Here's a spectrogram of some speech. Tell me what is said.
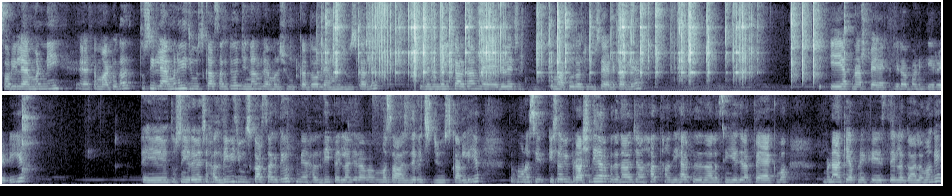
ਸੌਰੀ ਲੈਮਨ ਨਹੀਂ ਟਮਾਟੋ ਦਾ। ਤੁਸੀਂ ਲੈਮਨ ਵੀ ਯੂਜ਼ ਕਰ ਸਕਦੇ ਹੋ, ਜਿਨ੍ਹਾਂ ਨੂੰ ਲੈਮਨ ਸ਼ੂਟ ਕਰਦਾ, ਉਹ ਲੈਮਨ ਯੂਜ਼ ਕਰ ਲੈ ਤੇ ਮੈਨੂੰ ਨਹੀਂ ਕਰਦਾ, ਮੈਂ ਇਹਦੇ ਵਿੱਚ ਟਮਾਟੋ ਦਾ ਜੂਸ ਐਡ ਕਰ ਲਿਆ। ਤੇ ਇਹ ਆਪਣਾ ਪੈਕ ਜਿਹੜਾ ਬਣ ਕੇ ਰੈਡੀ ਹੈ ਤੇ ਤੁਸੀਂ ਇਹਦੇ ਵਿੱਚ ਹਲਦੀ ਵੀ ਯੂਜ਼ ਕਰ ਸਕਦੇ ਹੋ। ਮੈਂ ਹਲਦੀ ਪਹਿਲਾਂ ਜਿਹੜਾ ਵਾ ਮਸਾਜ ਦੇ ਵਿੱਚ ਯੂਜ਼ ਕਰ ਲਈ ਹੈ ਤੇ ਹੁਣ ਅਸੀਂ ਕਿਸੇ ਵੀ ਬ੍ਰਸ਼ ਦੀ ਹੈਲਪ ਦੇ ਨਾਲ ਜਾਂ ਹੱਥਾਂ ਦੀ ਹੈਲਪ ਦੇ ਨਾਲ ਅਸੀਂ ਇਹ ਜਿਹੜਾ ਪੈਕ ਵਾ, ਬਣਾ ਕੇ ਆਪਣੇ ਫੇਸ ਤੇ ਲਗਾ ਲਵਾਂਗੇ।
